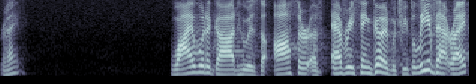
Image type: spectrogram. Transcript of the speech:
Right? Why would a God who is the author of everything good, which we believe that, right?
